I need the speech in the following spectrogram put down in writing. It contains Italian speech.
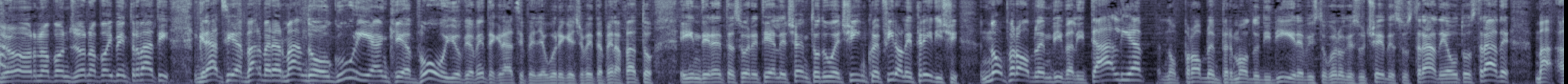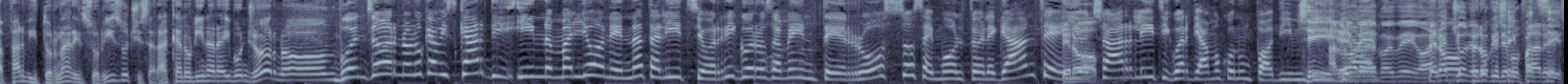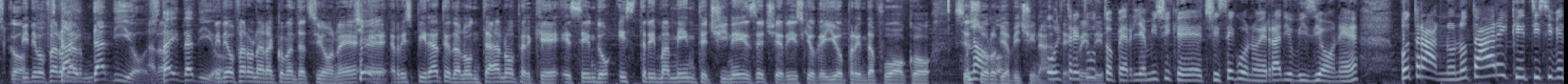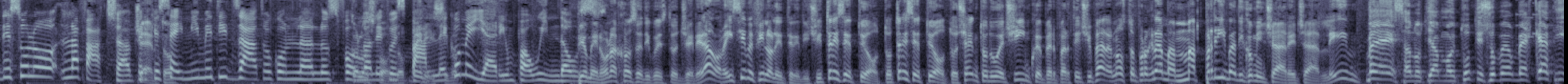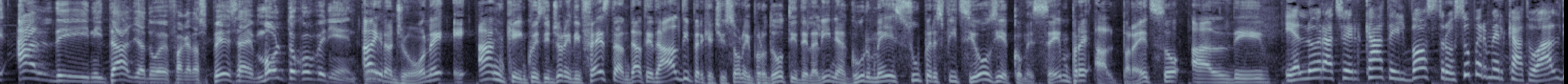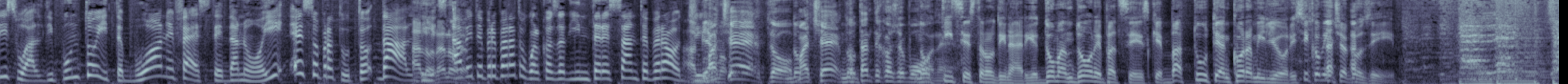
Buongiorno, buongiorno a voi, bentrovati. Grazie a Barbara Armando, auguri anche a voi, ovviamente grazie per gli auguri che ci avete appena fatto in diretta su RTL 102.5 fino alle 13. No problem, viva l'Italia, no problem per modo di dire, visto quello che succede su strade e autostrade, ma a farvi tornare il sorriso ci sarà Carolina Rei, buongiorno. Buongiorno Luca Viscardi in maglione natalizio rigorosamente rosso, sei molto elegante Però- e io e Charlie ti guardiamo con un po' di invidia. Sì, Allora, è vero, è vero, hai però- ragione, però vi devo sei fare- vi devo fare stai una- da Dio, Allora, stai da Dio. Vi devo fare una raccomandazione. Sì. Eh, respirate da lontano perché essendo estremamente cinese c'è il rischio che io prenda fuoco se No, solo vi avvicinate. Oltretutto, Quindi- per gli amici che ci seguono in radiovisione, potranno notare che ti si vede solo la faccia perché Certo. sei mimetizzato con lo sfondo Con lo alle tue sfondo, spalle, benissimo. come ieri, un po' Windows. Più o meno una cosa di questo genere. Allora, insieme fino alle 13, 378 378 1025 per partecipare al nostro programma. Ma prima di cominciare, Charlie, Beh, salutiamo tutti i supermercati Aldi in Italia dove fare la spesa è molto conveniente. hai ragione. E anche in questi giorni di festa andate da Aldi perché ci sono i prodotti della linea gourmet super sfiziosi e come sempre al prezzo Aldi. E allora cercate il vostro supermercato Aldi su aldi.it. Buone feste da noi e soprattutto da Aldi. Allora, allora. Avete preparato qualcosa di interessante per oggi? Abbiamo- Ma certo, ma certo, tante cose buone. Notizie straordinarie, domandone pazzesche, battute ancora migliori. Si comincia così.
